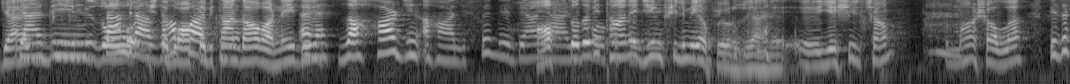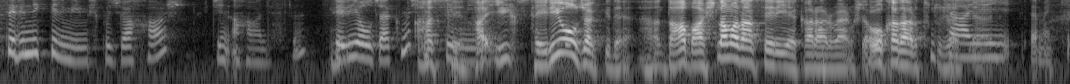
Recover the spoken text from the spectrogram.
Geldiğimiz geldiğimizden o biraz işte daha bu hafta farklı. bir tane daha var. Neydi? Evet, Zahar Cin ahalisi bir diğer Haftada bir tane cin filmi Cin yapıyoruz filmi. yani. Ee, Yeşilçam maşallah. Bir de serinlik filmiymiş bu Zahar Cin ahalisi. Seri olacakmış Ha, ilk se- ha, ilk seri olacak bir de. Ha, daha başlamadan seriye karar vermişler. O kadar tutacak yani. Hikayeyi demek ki.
